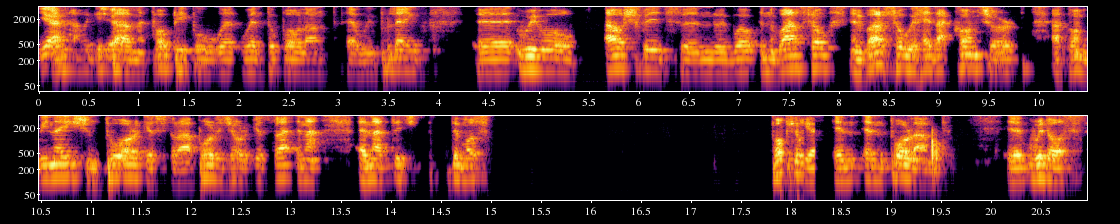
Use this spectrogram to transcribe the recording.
Yeah. and our guitar Jeff. man. Four people went, went to Poland. And we playing. Uh, we were Auschwitz and we were in Warsaw. In Warsaw, we had a concert, a combination, two orchestra, a Polish orchestra, and a, and a, the, the most popular in, in Poland with us.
